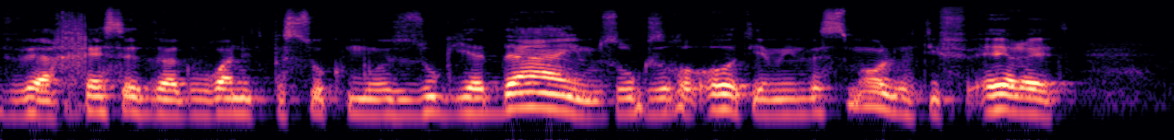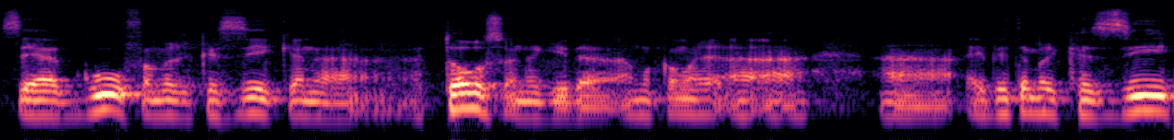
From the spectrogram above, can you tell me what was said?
והחסד והגבורה נתפסו כמו זוג ידיים, זוג זרועות, ימין ושמאל, ותפארת, זה הגוף המרכזי, כן, הטורסו נגיד, המקום, ההיבט המרכזי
